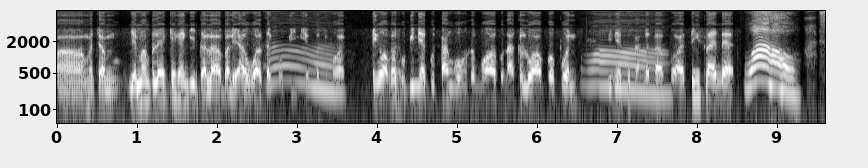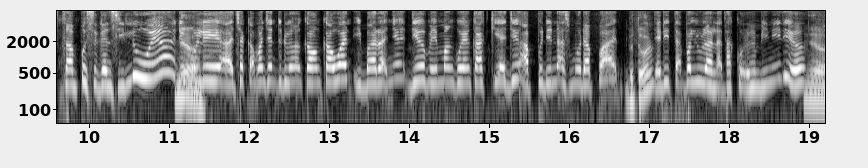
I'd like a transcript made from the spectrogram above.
uh, Macam Dia memperlekehkan kita lah Balik awal Tak Ah. bini apa semua Tengok apa bini aku tanggung semua Aku nak keluar apa pun Wah. Bini aku tak kata apa Things like that Wow, tanpa segan silu ya. Dia Ya. boleh uh, cakap macam tu dengan kawan-kawan. Ibaratnya dia memang goyang kaki aja apa dia nak semua dapat. Betul? Jadi tak perlulah nak takut dengan bini dia. Ya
